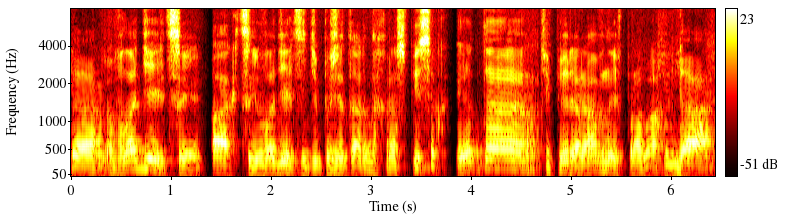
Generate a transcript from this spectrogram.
Да. Владельцы акций, владельцы депозитарных расписок – это теперь равные в правах. Да.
